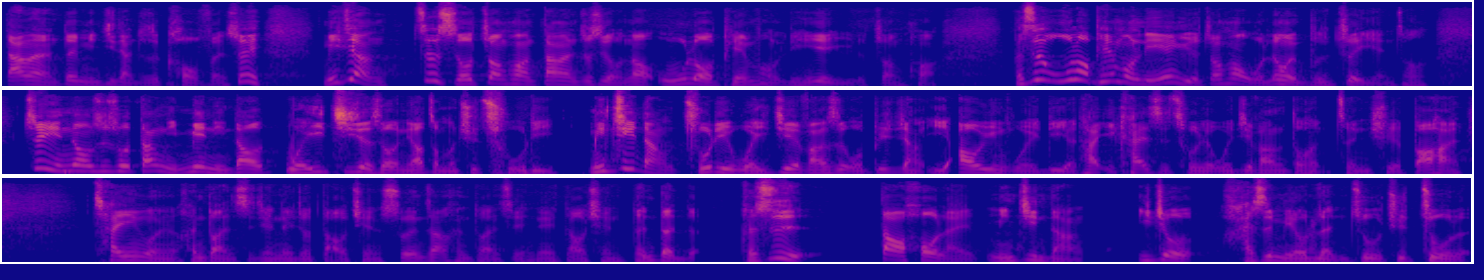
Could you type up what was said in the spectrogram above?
当然对民进党就是扣分。所以民进党这时候状况当然就是有那种屋漏偏逢连夜雨的状况。可是屋漏偏逢连夜雨的状况，我认为不是最严重。最严重是说，当你面临到危机的时候，你要怎么去处理？民进党处理危机的方式，我必须讲以奥运为例啊，他一开始处理危机方式都很正确，包含蔡英文很短时间内就道歉，苏贞昌很短时间内道歉等等的。可是到后来，民进党依旧还是没有忍住去做了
